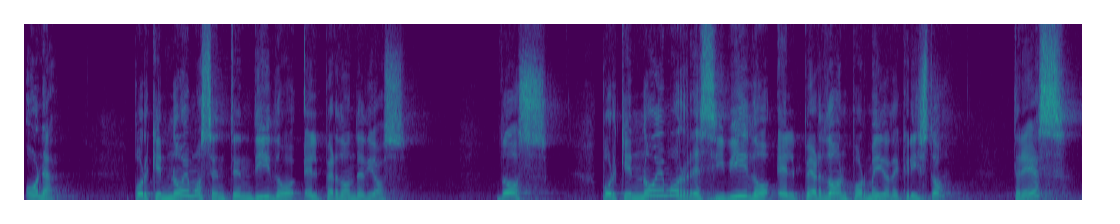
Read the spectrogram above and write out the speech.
Una, porque no hemos entendido el perdón de Dios. Dos, porque no hemos recibido el perdón por medio de Cristo. Tres,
